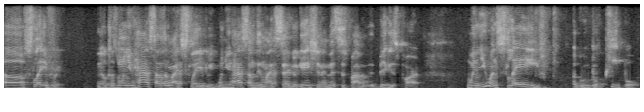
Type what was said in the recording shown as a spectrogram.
of slavery, you know, because when you have something like slavery, when you have something like segregation, and this is probably the biggest part, when you enslave a group of people,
